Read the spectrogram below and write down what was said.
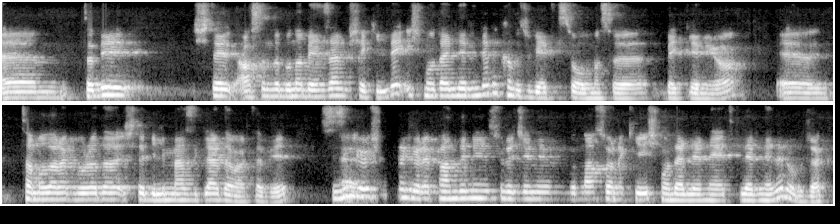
E, tabii işte aslında buna benzer bir şekilde iş modellerinde de kalıcı bir etkisi olması bekleniyor. E, tam olarak burada işte bilinmezlikler de var tabii. Sizin Evet. görüşünüze göre pandemi sürecinin bundan sonraki iş modellerine etkileri neler olacak?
